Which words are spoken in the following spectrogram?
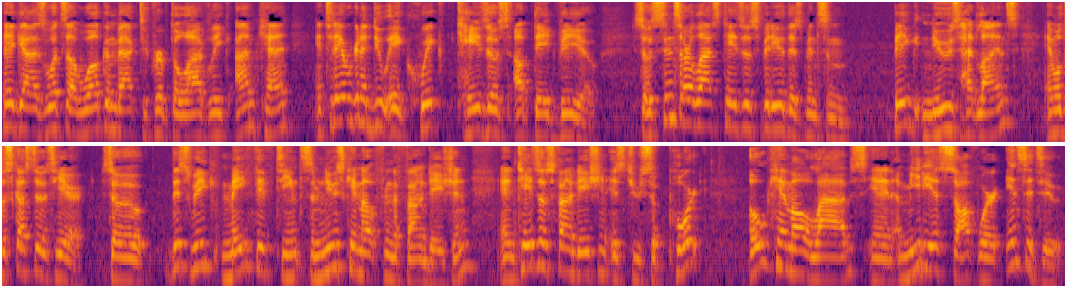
Hey guys, what's up? Welcome back to Crypto Live Leak. I'm Ken, and today we're going to do a quick Tezos update video. So since our last Tezos video, there's been some big news headlines, and we'll discuss those here. So this week, May 15th, some news came out from the foundation, and Tezos Foundation is to support OCaml Labs and IMDEA Software Institute.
